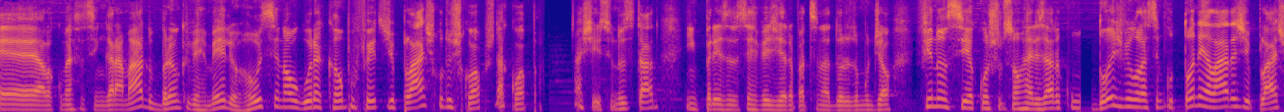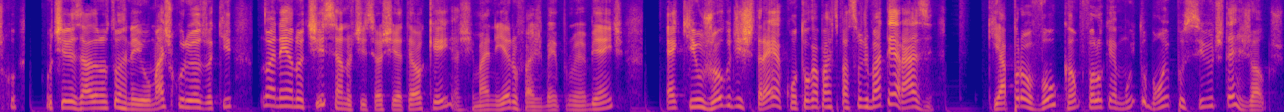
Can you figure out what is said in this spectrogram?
é, ela começa assim, gramado branco e vermelho, Rússia inaugura campo feito de plástico dos copos da Copa. Achei isso inusitado. Empresa da cervejeira patrocinadora do Mundial financia a construção realizada com 2,5 toneladas de plástico utilizado no torneio. O mais curioso aqui não é nem a notícia, a notícia eu achei até ok, achei maneiro, faz bem pro meio ambiente, é que o jogo de estreia contou com a participação de Materazzi, que aprovou o campo, falou que é muito bom e possível de ter jogos.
